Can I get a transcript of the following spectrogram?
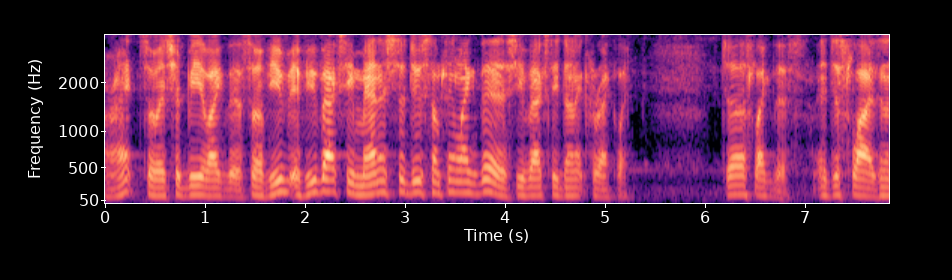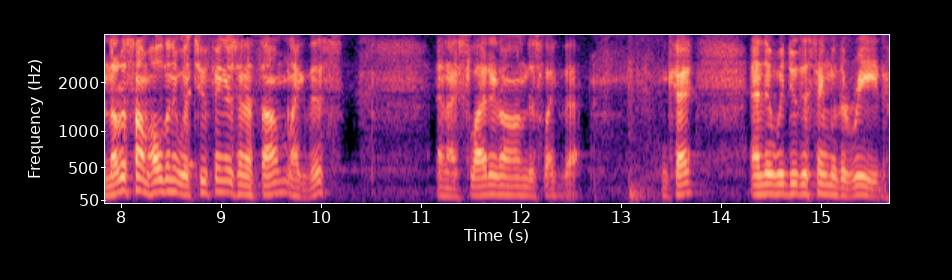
All right, so it should be like this. So if you've, if you've actually managed to do something like this, you've actually done it correctly. Just like this. It just slides. And notice how I'm holding it with two fingers and a thumb like this. And I slide it on just like that. Okay? And then we do the same with a reed.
